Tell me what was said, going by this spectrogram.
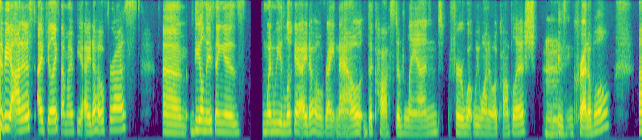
to be honest, I feel like that might be Idaho for us. Um, the only thing is when we look at Idaho right now, the cost of land for what we want to accomplish mm. is incredible. Um,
